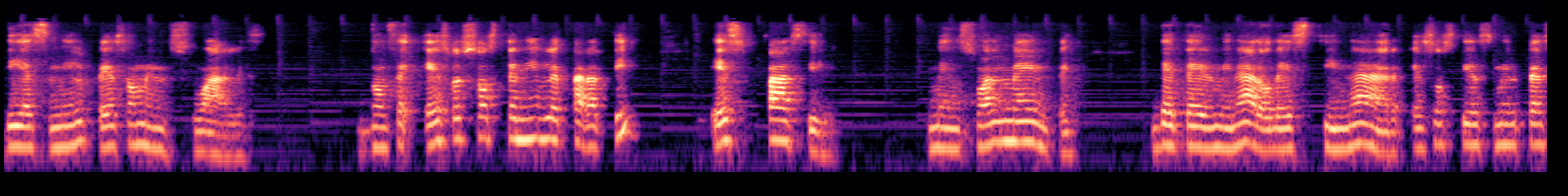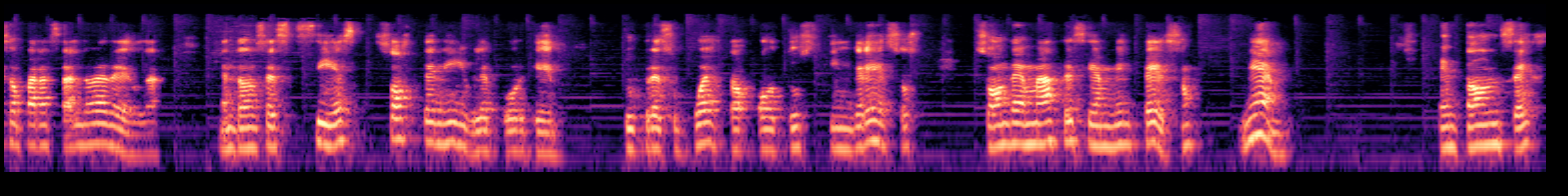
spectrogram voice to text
10 mil pesos mensuales. Entonces, ¿eso es sostenible para ti? Es fácil mensualmente determinar o destinar esos 10 mil pesos para saldo de deuda. Entonces, sí es sostenible porque tu presupuesto o tus ingresos son de más de 100 mil pesos, bien, entonces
